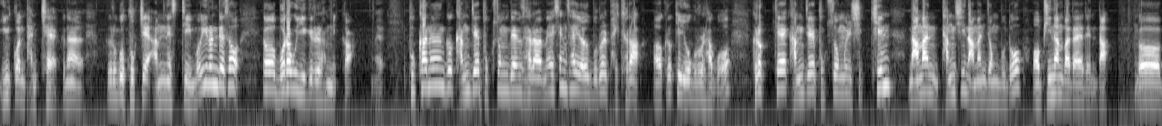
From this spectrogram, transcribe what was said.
인권 단체 그나 그리고 국제 암네스티 뭐 이런 데서 어, 뭐라고 얘기를 합니까? 예. 북한은 그 강제 북송된 사람의 생사 여부를 밝혀라 어, 그렇게 요구를 하고 그렇게 강제 북송을 시킨 남한 당시 남한 정부도 어, 비난받아야 된다. 어,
